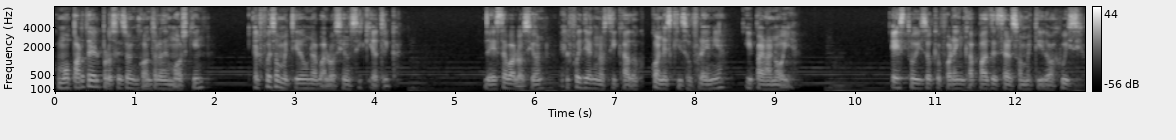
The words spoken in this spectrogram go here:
Como parte del proceso en contra de Moshkin, él fue sometido a una evaluación psiquiátrica De esta evaluación, él fue diagnosticado con esquizofrenia y paranoia. Esto hizo que fuera incapaz de ser sometido a juicio.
